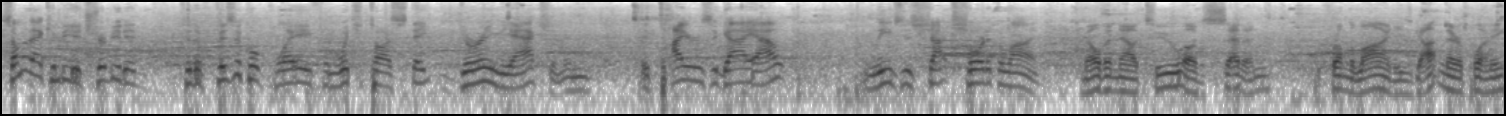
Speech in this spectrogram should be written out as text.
Some of that can be attributed to the physical play from Wichita State during the action. And it tires the guy out, leaves his shot short at the line. Melvin now two of seven from the line. He's gotten there plenty,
